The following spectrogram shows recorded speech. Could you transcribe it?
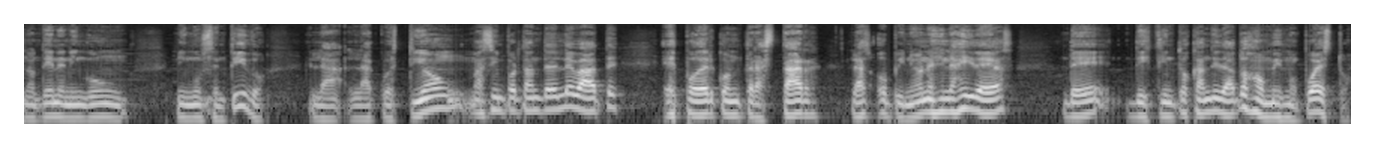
no tiene ningún, ningún sentido. La, la cuestión más importante del debate es poder contrastar las opiniones y las ideas de distintos candidatos a un mismo puesto.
